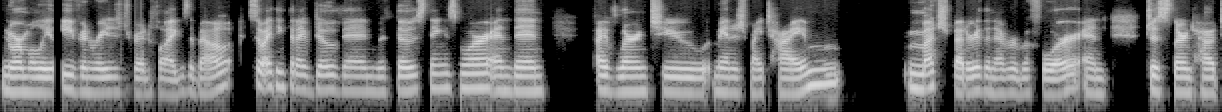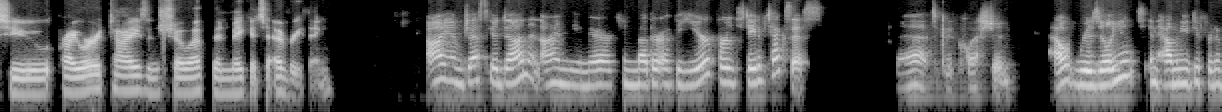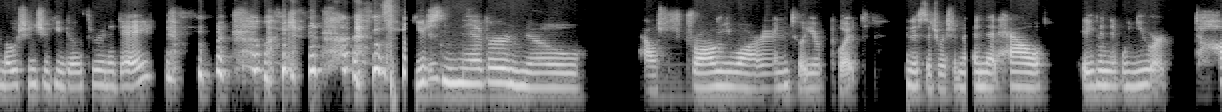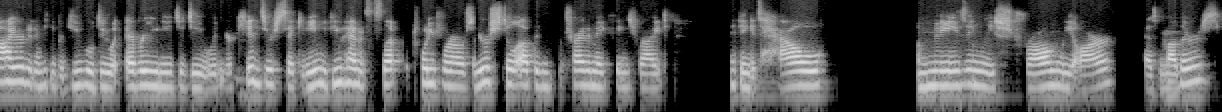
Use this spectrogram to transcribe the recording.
normally even raised red flags about. So I think that I've dove in with those things more. And then I've learned to manage my time much better than ever before and just learned how to prioritize and show up and make it to everything. I am Jessica Dunn, and I'm the American Mother of the Year for the state of Texas. That's a good question. How resilient and how many different emotions you can go through in a day. like, so you just never know how strong you are until you're put in a situation, and that how even when you are tired and everything, but you will do whatever you need to do when your kids are sick. And even if you haven't slept for 24 hours, you're still up and trying to make things right. I think it's how amazingly strong we are as mm. mothers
